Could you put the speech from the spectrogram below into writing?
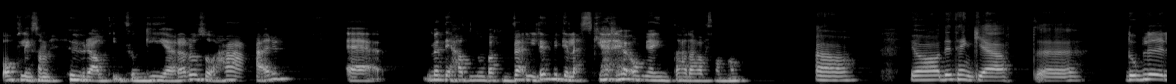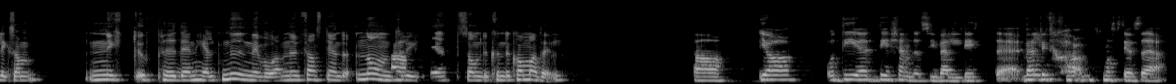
och liksom hur allting fungerar och så här. Eh, men det hade nog varit väldigt mycket läskigare om jag inte hade haft honom. Ja, ja det tänker jag att eh, då blir det liksom nytt upphöjd en helt ny nivå. Nu fanns det ju ändå någon ja. trygghet som du kunde komma till. Ja, ja och det, det kändes ju väldigt, eh, väldigt skönt måste jag säga.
